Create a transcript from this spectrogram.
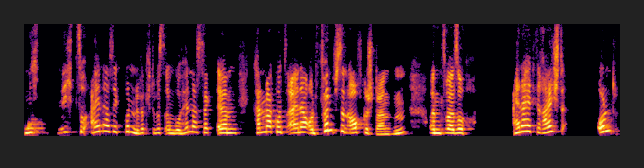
nicht, nicht zu einer Sekunde, wirklich, du bist irgendwo hin, hast gesagt, ähm, kann mal kurz einer und fünf sind aufgestanden. Und zwar so, einer hat gereicht und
